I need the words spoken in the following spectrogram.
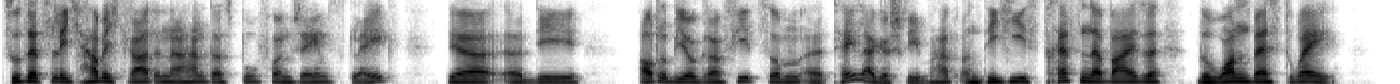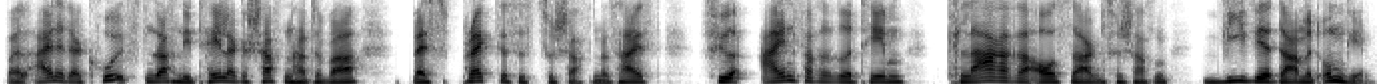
Zusätzlich habe ich gerade in der Hand das Buch von James Blake, der äh, die Autobiografie zum äh, Taylor geschrieben hat und die hieß treffenderweise The One Best Way weil eine der coolsten Sachen, die Taylor geschaffen hatte, war, Best Practices zu schaffen. Das heißt, für einfachere Themen klarere Aussagen zu schaffen, wie wir damit umgehen.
